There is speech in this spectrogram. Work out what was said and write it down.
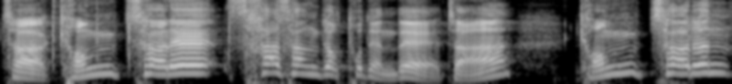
자 경찰의 사상적 토대인데 자 경찰은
